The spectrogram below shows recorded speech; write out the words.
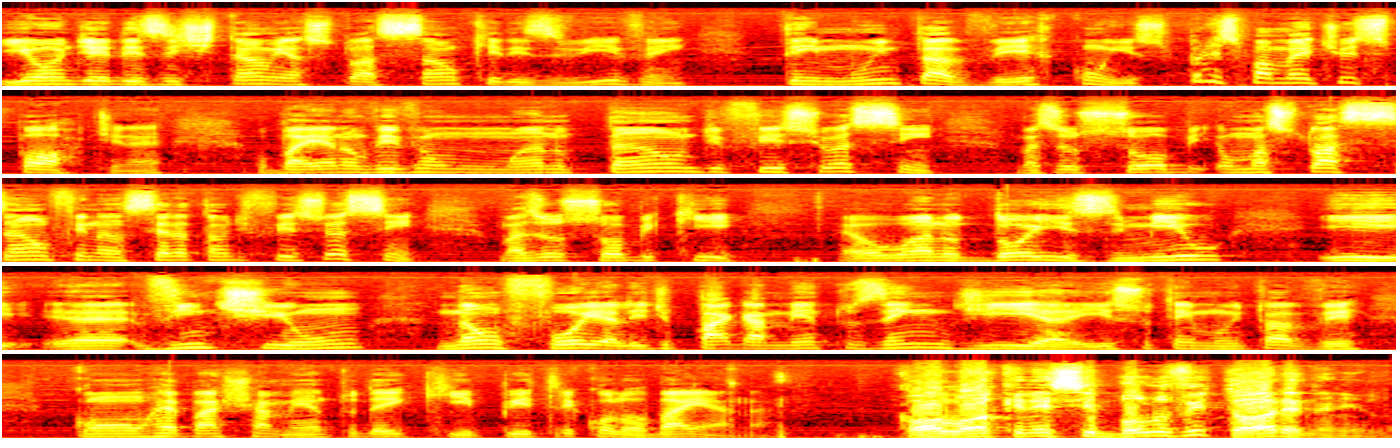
E onde eles estão e a situação que eles vivem tem muito a ver com isso, principalmente o esporte, né? O Bahia não vive um ano tão difícil assim, mas eu soube uma situação financeira tão difícil assim, mas eu soube que é, o ano 2021 não foi ali de pagamentos em dia, e isso tem muito a ver com o rebaixamento da equipe tricolor baiana. Coloque nesse bolo vitória, Danilo.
